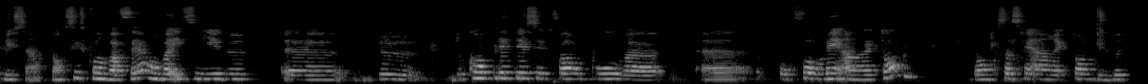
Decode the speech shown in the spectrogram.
plus simple. Donc, c'est ce qu'on va faire. On va essayer de, euh, de, de, compléter cette forme pour, euh, euh, pour former un rectangle. Donc, ça serait un rectangle de,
